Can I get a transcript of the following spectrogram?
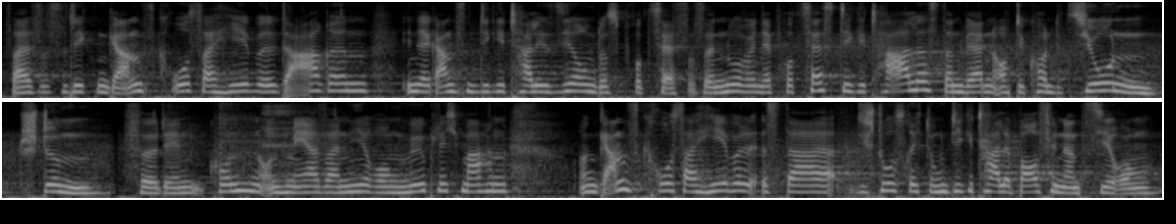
das heißt, es liegt ein ganz großer Hebel darin, in der ganzen Digitalisierung des Prozesses. Denn nur wenn der Prozess digital ist, dann werden auch die Konditionen stimmen für den Kunden und mehr Sanierung möglich machen. Und ganz großer Hebel ist da die Stoßrichtung digitale Baufinanzierung,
